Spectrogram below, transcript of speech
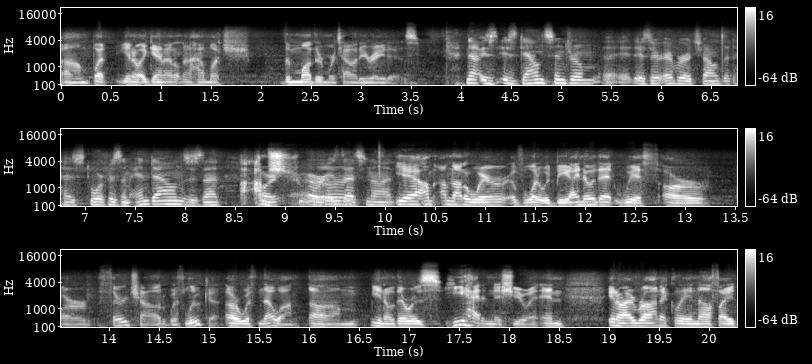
Um, but you know, again, I don't know how much the mother mortality rate is. now, is, is Down syndrome? Uh, is there ever a child that has dwarfism and Downs? Is that? I'm or, sure. Or is that's not? Yeah, I'm, I'm not aware of what it would be. I know that with our our third child, with Luca or with Noah, um, you know, there was he had an issue, and you know, ironically enough, I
